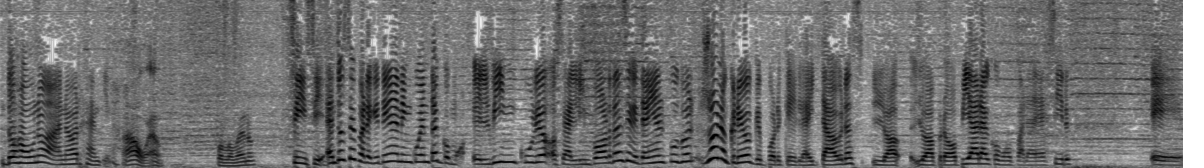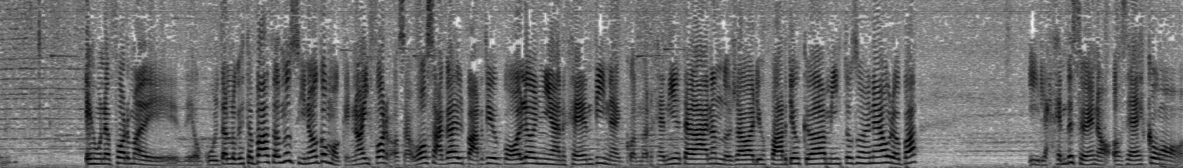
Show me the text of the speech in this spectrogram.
2 a 1 ganó Argentina. Ah, bueno. Por lo menos. Sí, sí. Entonces, para que tengan en cuenta como el vínculo, o sea, la importancia que tenía el fútbol, yo no creo que porque la dictadura lo, lo apropiara como para decir eh, es una forma de, de ocultar lo que está pasando, sino como que no hay forma. O sea, vos sacás el partido de Polonia, Argentina, y cuando Argentina está ganando ya varios partidos que van amistosos en Europa, y la gente se ve, no. O sea, es como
